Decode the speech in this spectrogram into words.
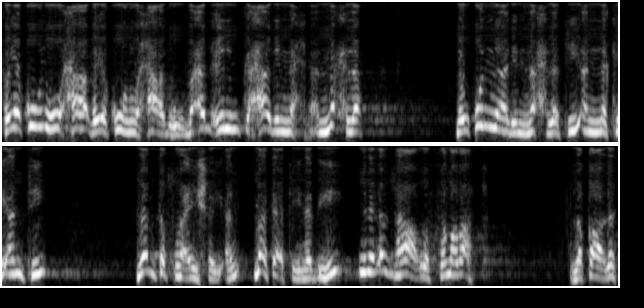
فيكون فيكون حاله مع العلم كحال النحلة. النحلة لو قلنا للنحلة أنك أنت لم تصنعي شيئا ما تأتين به من الأزهار والثمرات. لقالت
